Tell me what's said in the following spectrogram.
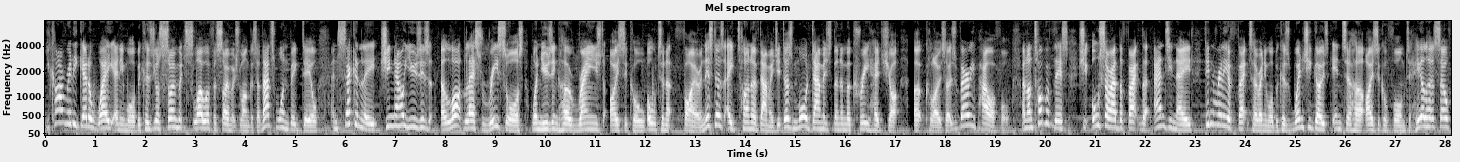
you can't really get away anymore because you're so much slower for so much longer. So that's one big deal. And secondly, she now uses a lot less resource when using her ranged icicle alternate fire. And this does a ton of damage. It does more damage than a McCree headshot up close. So it's very powerful. And on top of this, she also had the fact that anti-nade didn't really affect her anymore because when she goes into her icicle form to heal herself,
